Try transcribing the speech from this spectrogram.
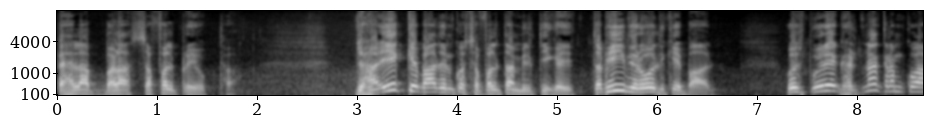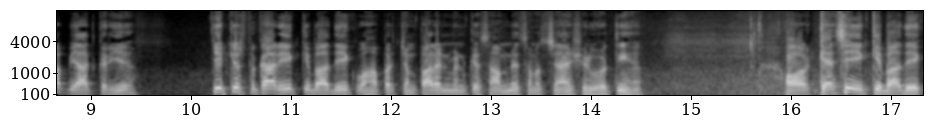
पहला बड़ा सफल प्रयोग था। जहाँ एक के बाद उनको सफलता मिलती गई, तभी विरोध के बाद। उस पूरे घटनाक्रम को आप याद करिए कि किस प्रकार एक के बाद एक वहाँ पर चंपारण में उनके सामने समस्याएँ शुरू होती हैं और कैसे एक के बाद एक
